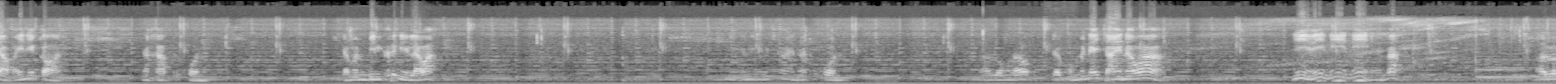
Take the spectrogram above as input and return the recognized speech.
จับไอ้นี่ก่อนนะครับ ทุกคน แต่มันบินขึ้นอีกแล้วอะนี่อันนี้ไม่ใช่นะทุกคน เราลงแล้ว แต่ผมไม่แน่ใจนะว่า นี่นี่นี่นี่เห็นปะอโล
